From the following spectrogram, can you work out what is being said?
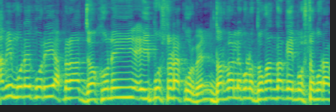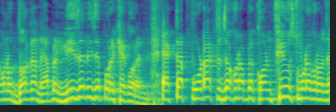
আমি মনে করি আপনারা যখনই এই প্রশ্নটা করবেন। দরকার হলে কোনো দোকানদারকে এই প্রশ্ন করা কোনো দরকার নেই। আপনি নিজে নিজে পরীক্ষা করেন। একটা প্রোডাক্ট যখন আপনি কনফিউজড মনে করেন যে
